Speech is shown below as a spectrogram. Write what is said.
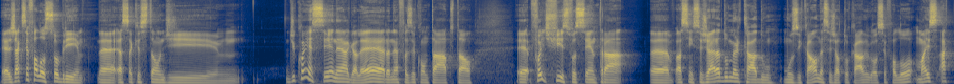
É, já que você falou sobre é, essa questão de, de conhecer né, a galera, né, fazer contato e tal, É, foi difícil você entrar. é, assim, você já era do mercado musical, né? Você já tocava, igual você falou, mas a-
